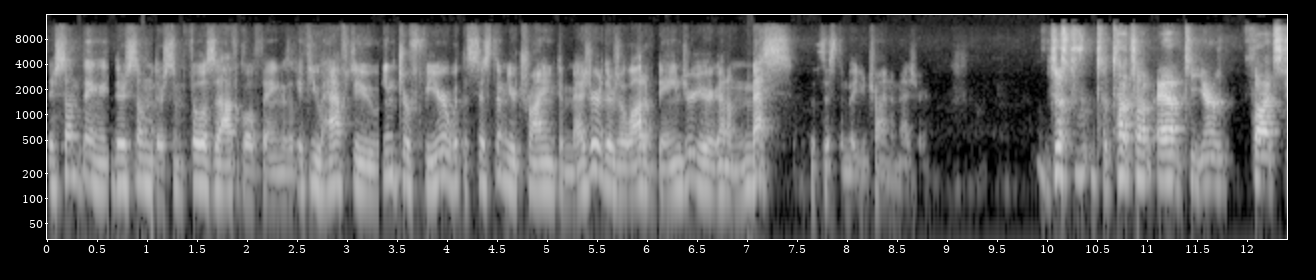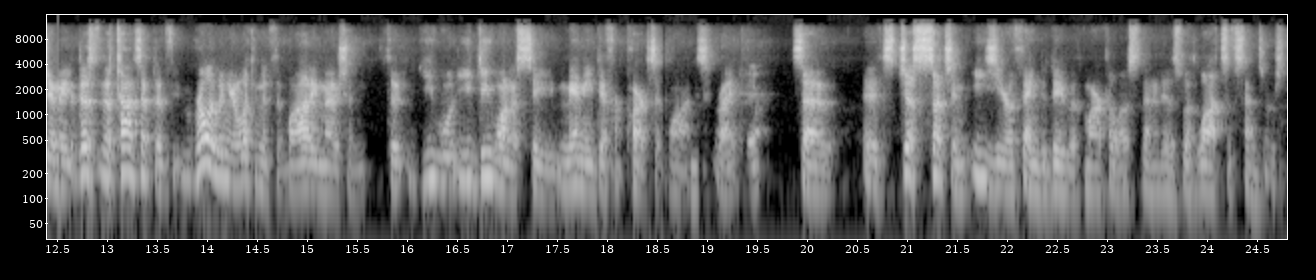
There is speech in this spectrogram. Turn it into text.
there's something there's some there's some philosophical things. If you have to interfere with the system you're trying to measure, there's a lot of danger you're going to mess the system that you're trying to measure. Just to touch on add to your thoughts, Jimmy, this the concept of really when you're looking at the body motion, that you will you do want to see many different parts at once, right? Yeah. So it's just such an easier thing to do with markerless than it is with lots of sensors.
